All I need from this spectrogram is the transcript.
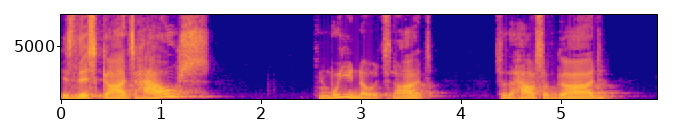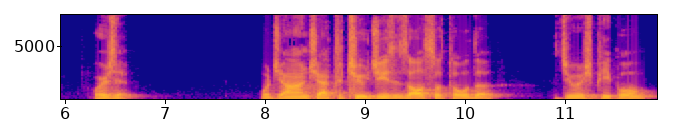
Is this God's house? And well, you know it's not. So the house of God, where is it? Well, John chapter 2, Jesus also told the Jewish people,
